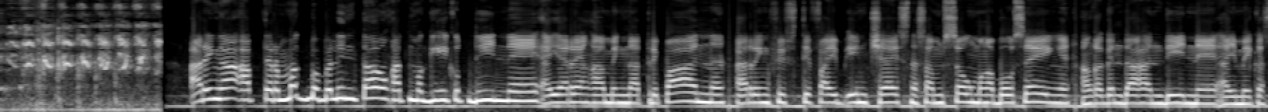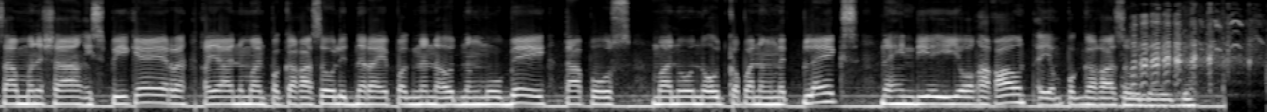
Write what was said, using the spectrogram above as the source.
Ari nga after magbabalintawng at mag-iikot din eh, ay ari ang aming natripan. Aring 55 inches na Samsung mga boseng. Ang kagandahan din eh, ay may kasama na siyang speaker. Kaya naman pagkakasolid na rin pag nanood ng movie. Tapos manonood ka pa ng Netflix na hindi iyo ang account ay ang pagkakasolid.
